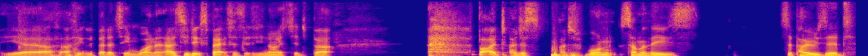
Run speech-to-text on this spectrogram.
yeah, I, I think the better team won, as you'd expect as it's United. But but I, I just I just want some of these supposed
